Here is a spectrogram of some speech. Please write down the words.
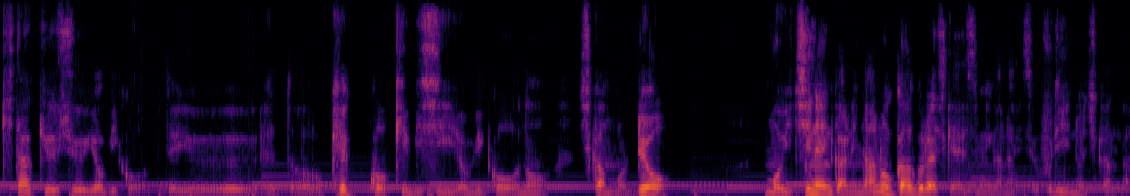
北九州予備校っていう、えっと、結構厳しい予備校の、しかも寮。もう1年間に7日ぐらいしか休みがないんですよ。フリーの時間が。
